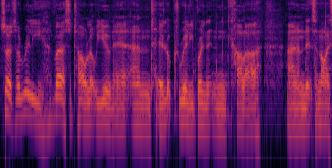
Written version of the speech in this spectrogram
so it's a really versatile little unit and it looks really brilliant in colour and it's a nice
